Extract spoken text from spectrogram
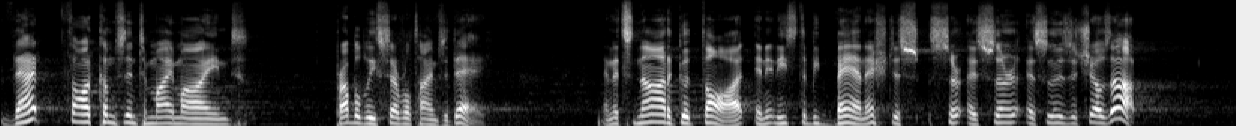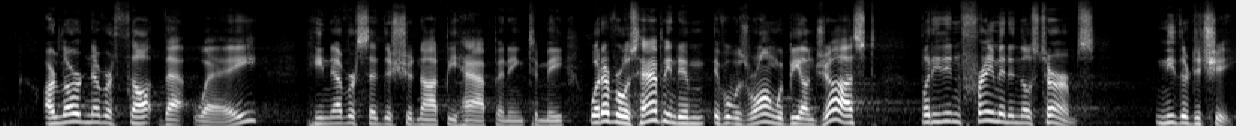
That thought comes into my mind probably several times a day. And it's not a good thought, and it needs to be banished as, as, as soon as it shows up. Our Lord never thought that way. He never said this should not be happening to me. Whatever was happening to him, if it was wrong, would be unjust, but he didn't frame it in those terms. Neither did she.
